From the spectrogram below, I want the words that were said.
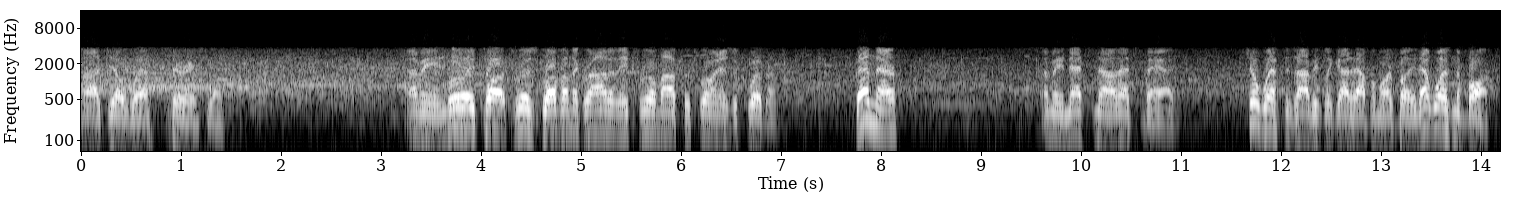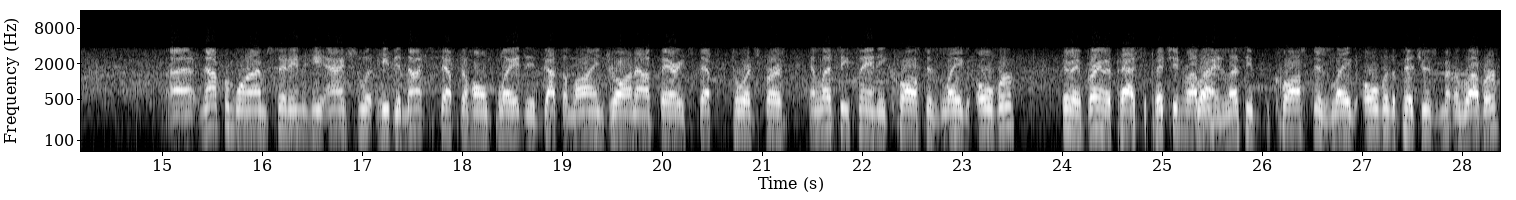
Uh, Joe West, seriously. I mean, he- ta- threw his glove on the ground, and he threw him out for throwing his equipment. Been there. I mean, that's no, that's bad. Joe West has obviously got it out for Mark Buehrle. That wasn't a balk. Uh, not from where I'm sitting. He actually he did not step to home plate. He's got the line drawn out there. He stepped towards first, unless he's saying he crossed his leg over. They may bring it past the pitching rubber. Right, unless he crossed his leg over the pitcher's rubber.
